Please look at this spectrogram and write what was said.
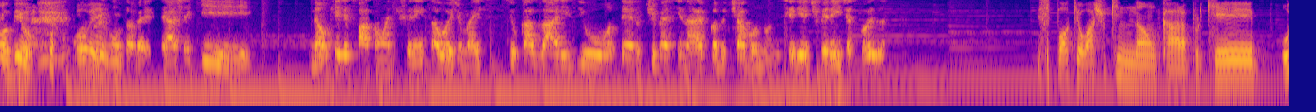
Ô, Bill, uma Oi. pergunta, velho. Você acha que. Não que eles façam a diferença hoje, mas se o Casares e o Otero tivessem na época do Thiago Nunes, seria diferente as coisas? Spock, eu acho que não, cara, porque o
